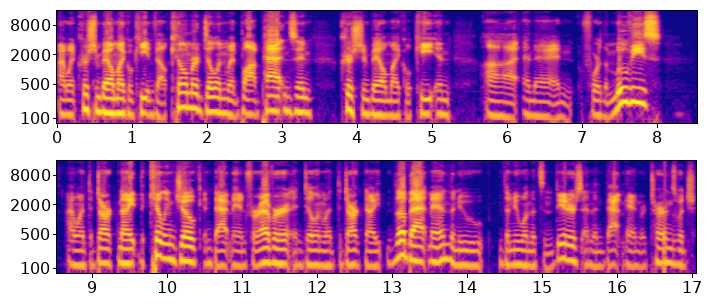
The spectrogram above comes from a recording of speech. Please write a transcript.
I went Christian Bale, Michael Keaton, Val Kilmer. Dylan went Bob Pattinson, Christian Bale, Michael Keaton, uh, and then for the movies. I went The Dark Knight, The Killing Joke, and Batman Forever, and Dylan went The Dark Knight, The Batman, the new the new one that's in theaters, and then Batman Returns, which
